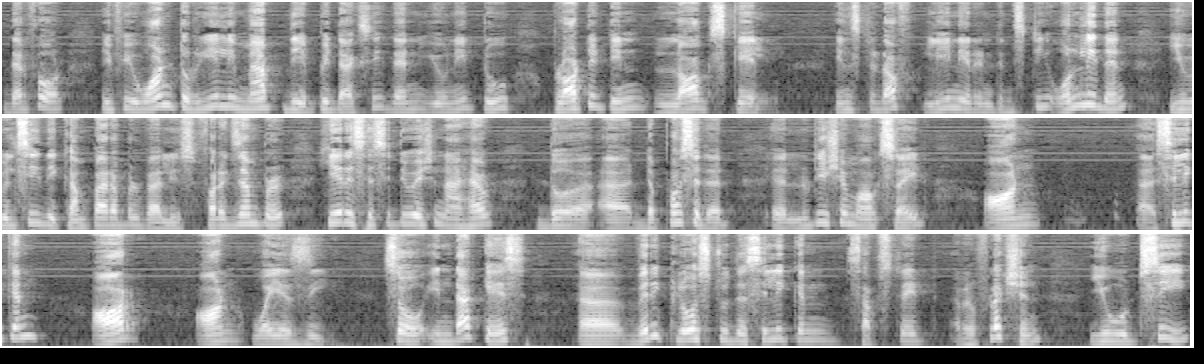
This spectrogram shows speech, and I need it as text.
Therefore, if you want to really map the epitaxy then you need to plot it in log scale instead of linear intensity only then you will see the comparable values. For example, here is a situation I have do, uh, deposited lutetium oxide on uh, silicon or on YSZ. So, in that case uh, very close to the silicon substrate reflection you would see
